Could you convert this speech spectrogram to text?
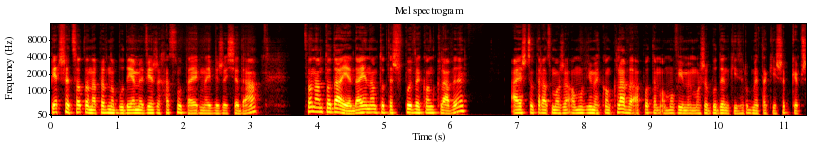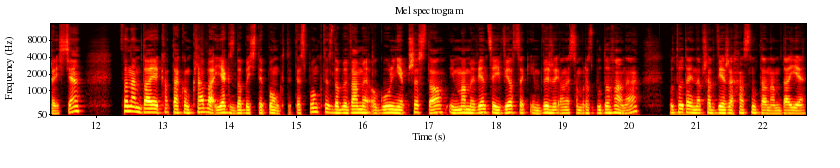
Pierwsze co, to na pewno budujemy wieżę Hasnuta jak najwyżej się da. Co nam to daje? Daje nam to też wpływy konklawy, a jeszcze teraz może omówimy konklawę, a potem omówimy może budynki, zróbmy takie szybkie przejście. Co nam daje ta konklawa i jak zdobyć te punkty? Te punkty zdobywamy ogólnie przez to, im mamy więcej wiosek, im wyżej one są rozbudowane, to tutaj na przykład wieża Hasnuta nam daje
